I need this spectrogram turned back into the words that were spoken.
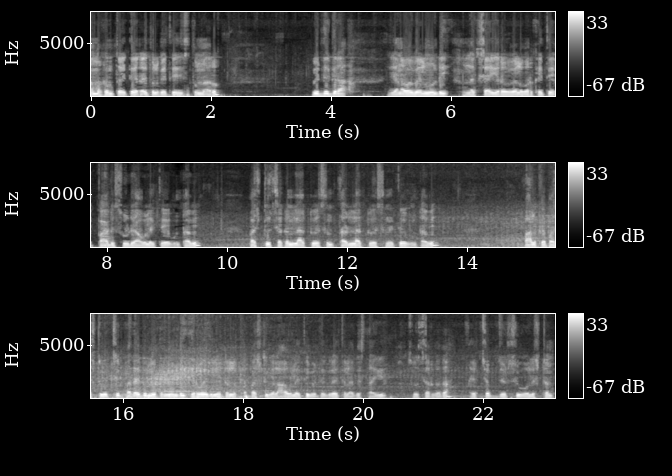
నమ్మకంతో అయితే రైతులకైతే ఇస్తున్నారు. వీటి దగ్గర ఎనభై వేల నుండి లక్ష ఇరవై వేల వరకు అయితే పాడి సూడి ఆవులు అయితే ఉంటాయి first second lactation third lactation అయితే ఉంటాయి పాల కెపాసిటీ వచ్చి పదహైదు లీటర్ల నుండి ఇరవై ఐదు లీటర్ల కెపాసిటీ గల ఆవులు అయితే వీటి దగ్గర అయితే లభిస్తాయి. చూశారు కదా హెచ్ఎఫ్ జెర్సీ ఓలిస్టన్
